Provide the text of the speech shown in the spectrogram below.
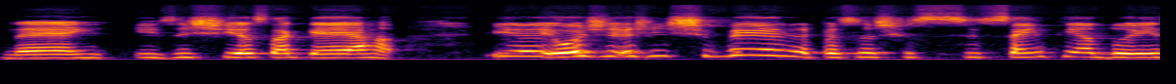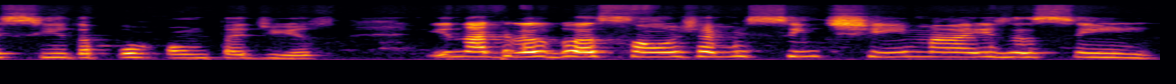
Né, existia essa guerra. E hoje a gente vê né, pessoas que se sentem adoecidas por conta disso. E na graduação eu já me senti mais assim,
